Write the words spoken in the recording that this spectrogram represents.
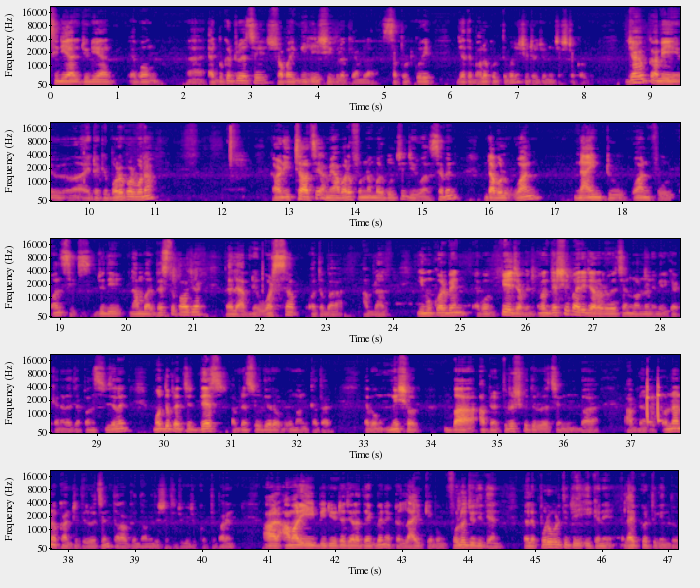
সিনিয়র জুনিয়র এবং অ্যাডভোকেট রয়েছে। সবাই মিলে সেগুলোকে আমরা সাপোর্ট করে যাতে ভালো করতে পারি, সেটার জন্য চেষ্টা করব। যাই হোক, আমি এটাকে বড় করব না। কারণ ইচ্ছা আছে, আমি আবারও ফোন নম্বর বলছি zero one seven double one nine two one four one six যদি নাম্বার ব্যস্ত পাওয়া যায়, তাহলে আপনি হোয়াটসঅ্যাপ অথবা আপনার ইমো করবেন এবং পেয়ে যাবেন। এবং দেশের বাইরে যারা রয়েছেন, London, America, Canada, Japan, Switzerland, মধ্যপ্রাচ্যের দেশ, আপনার সৌদি আরব, ওমান, কাতার এবং মিশর বা আপনার তুরস্কতে রয়েছেন বা আপনার অন্যান্য কান্ট্রিতে রয়েছেন, তারাও কিন্তু আমাদের সাথে যোগাযোগ করতে পারেন। আর আমার এই ভিডিওটা যারা দেখবেন, একটা লাইক এবং ফলো যদি দেন তাহলে পরবর্তীতে এইখানে লাইভ করতে কিন্তু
